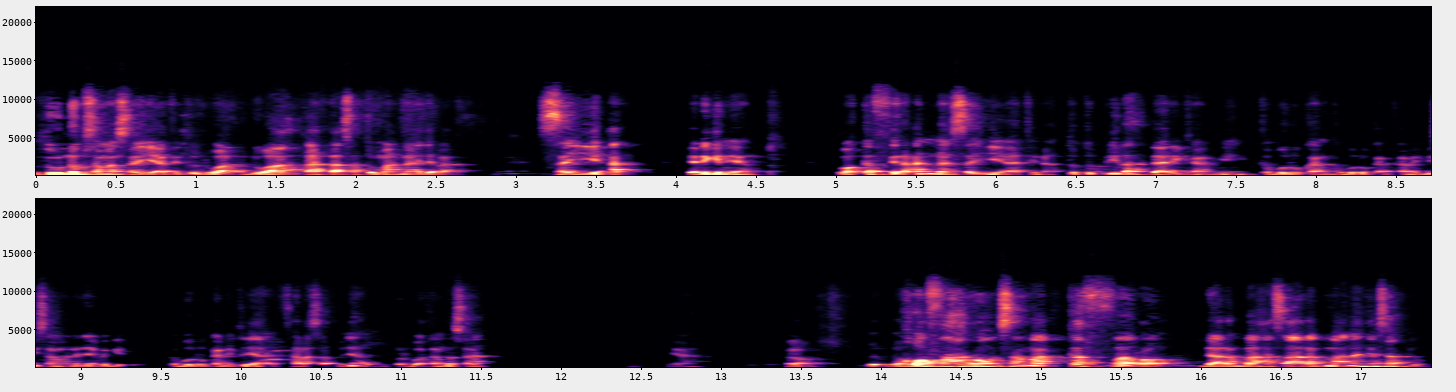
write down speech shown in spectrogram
Zunub sama sayyiat itu dua dua kata satu makna aja, Pak. Sayyiat. Jadi gini ya. Wa kaffir anna sayyiatina. Tutupilah dari kami keburukan-keburukan kami. Bisa maknanya begitu. Keburukan itu ya salah satunya perbuatan dosa. Ya. Ghafaro sama kaffaro dalam bahasa Arab maknanya satu.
